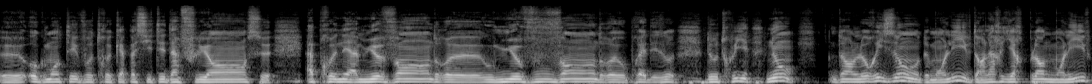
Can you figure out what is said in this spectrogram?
euh, augmentez votre capacité d'influence, apprenez à mieux vendre ou mieux vous vendre auprès des d'autrui. Non, dans l'horizon de mon livre, dans l'arrière-plan de mon livre,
